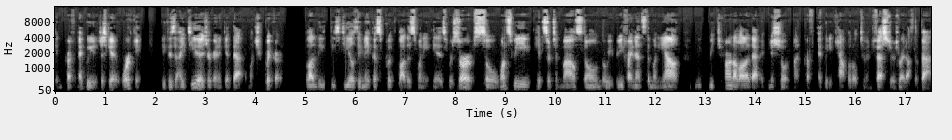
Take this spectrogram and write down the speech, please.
in pref equity to just get it working, because the idea is you're going to get that much quicker a lot of these, these deals, they make us put a lot of this money as reserves. So once we hit certain milestones or we refinance the money out, we return a lot of that initial uh, pref equity capital to investors right off the bat.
